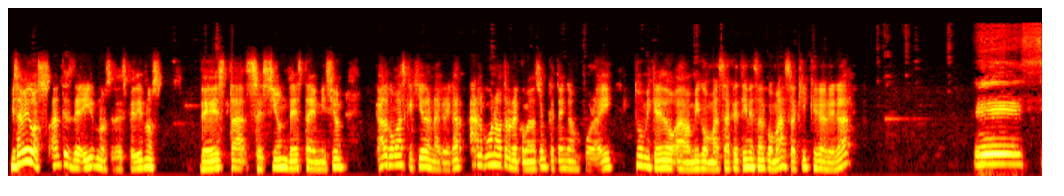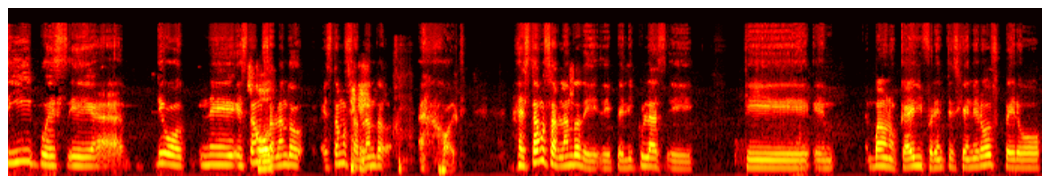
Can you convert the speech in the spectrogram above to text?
Mis amigos, antes de irnos, de despedirnos de esta sesión, de esta emisión, algo más que quieran agregar, alguna otra recomendación que tengan por ahí. Tú, mi querido amigo Masacre, ¿tienes algo más aquí que agregar? Eh, sí, pues eh, digo, estamos hablando, estamos hablando, estamos hablando de, películas eh, que, em, bueno, que hay diferentes géneros, pero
